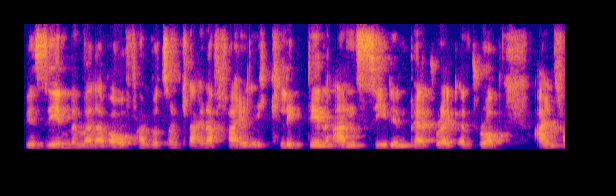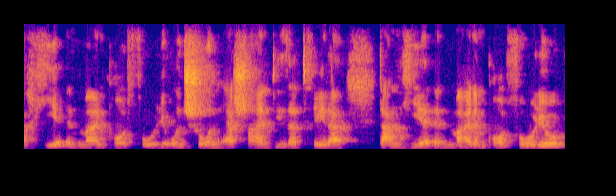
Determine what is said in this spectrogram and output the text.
Wir sehen, wenn wir darauf fahren, wird so ein kleiner Pfeil. Ich klicke den an, ziehe den per Drag and Drop einfach hier in mein Portfolio und schon erscheint dieser Trader dann hier in meinem Portfolio.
